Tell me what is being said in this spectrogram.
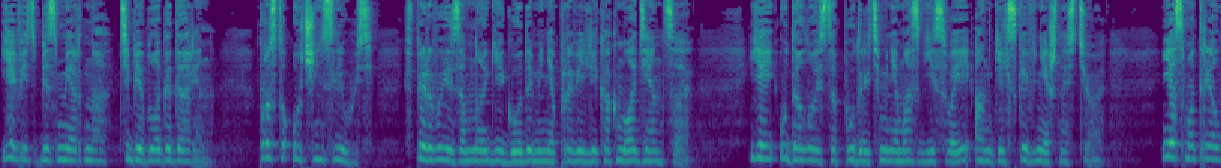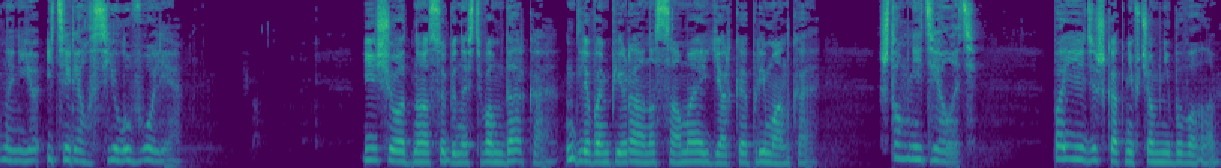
я ведь безмерно тебе благодарен. Просто очень злюсь. Впервые за многие годы меня провели как младенца. Ей удалось запудрить мне мозги своей ангельской внешностью. Я смотрел на нее и терял силу воли. Еще одна особенность вамдарка. Для вампира она самая яркая приманка. Что мне делать? Поедешь, как ни в чем не бывало.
